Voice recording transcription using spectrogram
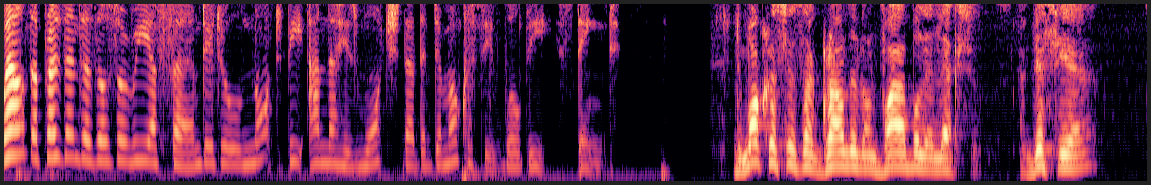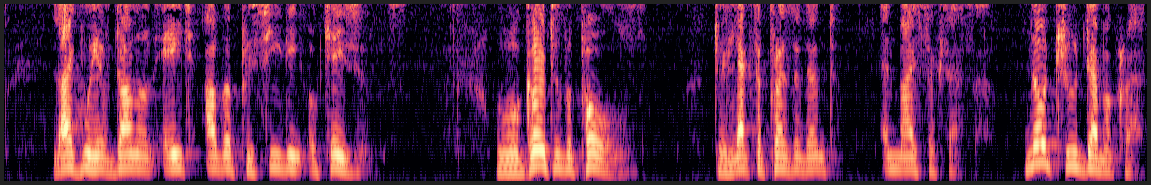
well, the president has also reaffirmed it will not be under his watch that the democracy will be stained. Democracies are grounded on viable elections. And this year, like we have done on eight other preceding occasions, we will go to the polls to elect the president and my successor. No true Democrat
